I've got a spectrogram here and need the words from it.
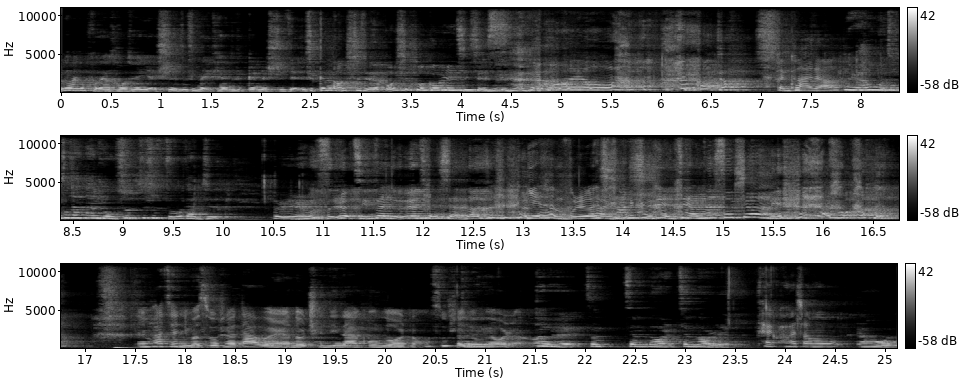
另外一个普内的同学也是，就是每天就是跟着师姐，就是跟到师姐的博士后公寓去学习。哎呦，很夸张，很夸张。对，然后我就坐在那里，我说就是怎么感觉。本人如此热情，在你的面前显得就是也很不热情。晚上十点竟然在宿舍里，太过分了。能发现你们宿舍大部分人都沉浸在工作中，宿舍就没有人了。对，就见不到见不到人，太夸张了。然后我就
